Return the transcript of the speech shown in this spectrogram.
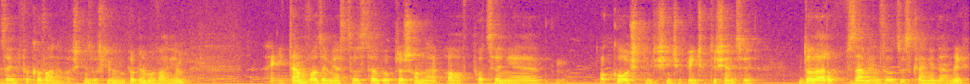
zainfekowane właśnie złośliwym programowaniem i tam władze miasta zostały poproszone o wpłacenie około 75 tysięcy dolarów w zamian za odzyskanie danych.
